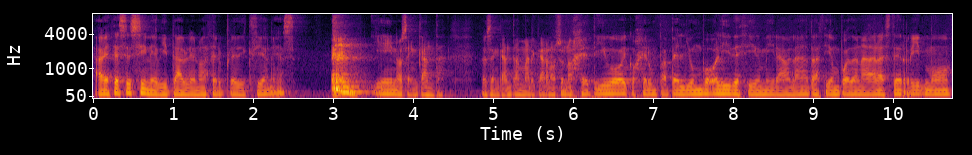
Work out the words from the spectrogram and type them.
a veces es inevitable no hacer predicciones y nos encanta. Nos encanta marcarnos un objetivo y coger un papel y un boli y decir, mira, la natación puedo nadar a este ritmo,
